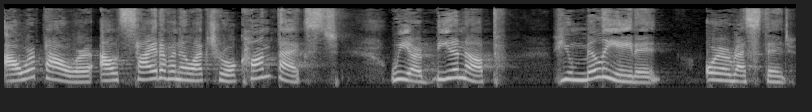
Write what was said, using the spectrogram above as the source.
our power outside of an electoral context, we are beaten up, humiliated, or arrested.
